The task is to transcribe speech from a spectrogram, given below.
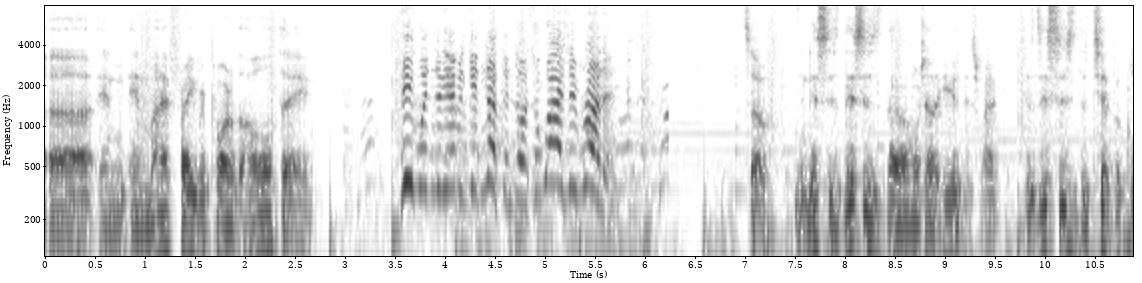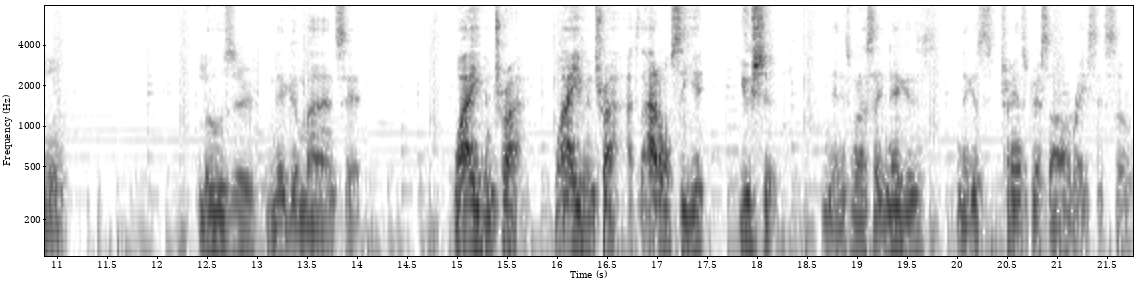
uh, and and my favorite part of the whole thing. He wouldn't be able to get nothing done. So why is he running? So, and this is this is uh, I want y'all to hear this right because this is the typical loser nigga mindset. Why even try? Why even try? I, I don't see it. You should. And it's when I say niggas, niggas transgress all races. So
